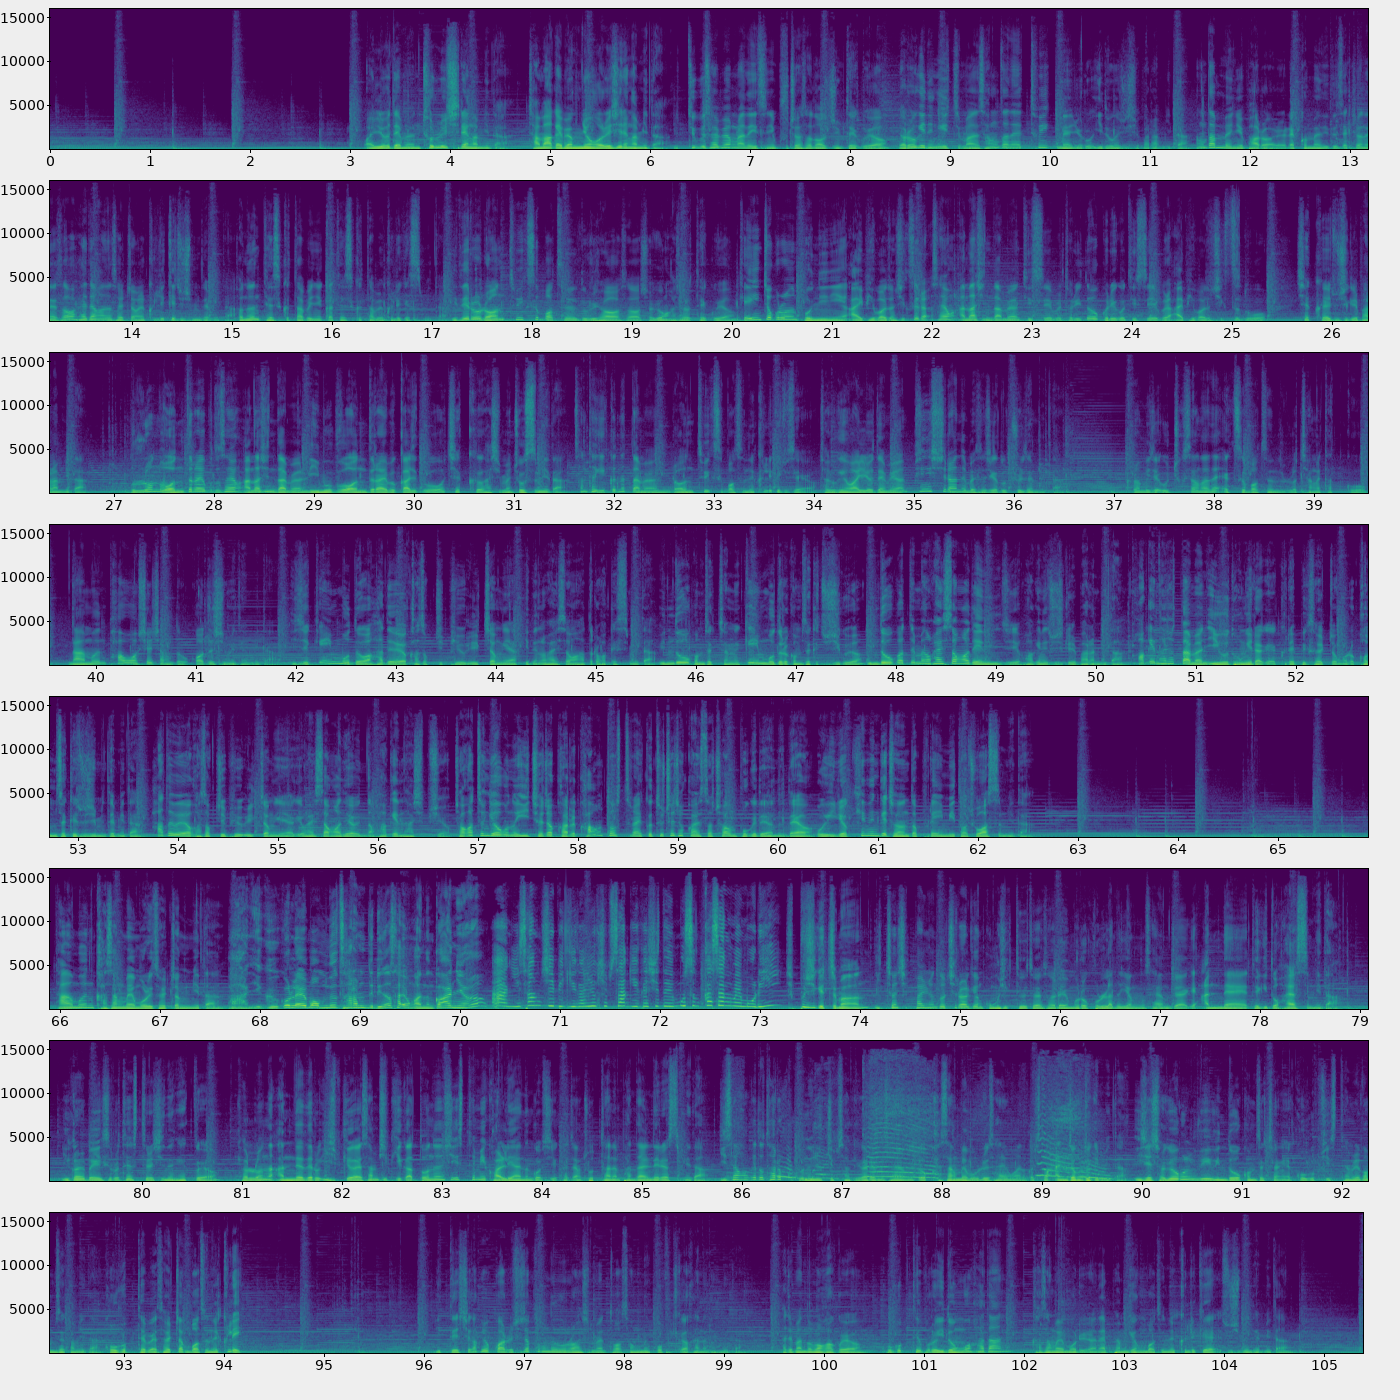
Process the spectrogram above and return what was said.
완료되면 툴을 실행합니다. 자막의 명령어를 실행합니다. 유튜브 설명란에 있으니 붙여서 넣어주시면 되고요. 여러 기능이 있지만 상단의 tweak 메뉴로 이동해 주시기 바랍니다. 상단 메뉴 바로 아래 recommended 섹션에서 해당하는 설정을 클릭해 주시면 됩니다. 저는 데스크탑이니까 데스크탑을 클릭했습니다. 이대로 run tweaks 버튼을 누르셔서 적용하셔도 되고요. 개인적으로는 본인이 IP 버전 6를 사용 안 하신다면 disable Teredo 그리고 disable IP 버전 6도 체크해 주시길 바랍니다. 물론 OneDrive도 사용 안 하신다면 리무브 원드라이브까지도 체크하시면 좋습니다. 선택이 끝났다면 Run Tweaks 버튼을 클릭해 주세요. 적용이 완료되면 Finish라는 메시지가 노출됩니다. 그럼 이제 우측 상단의 X 버튼을 눌러 창을 닫고 남은 PowerShell 창도 꺼주시면 됩니다. 이제 게임 모드와 하드웨어 가속 GPU 일정 예약 기능을 활성화하도록 하겠습니다. 윈도우 검색창에 게임 모드를 검색해 주시고요. 윈도우가 뜨면 활성화되어 있는지 확인해 주시길 바랍니다. 확인하셨다면 이후 동일하게 그래픽 설정으로 검색해 주시면 됩니다. 하드웨어 가속 GPU 일정 예약이 활성화되어 있나 확인하십시오. 저 같은 경우는 이 최적화를 Counter-Strike 2 최적화에서 처음 보게 되었는데요. 오히려 키는 게 저는 더 프레임이 더 좋았습니다. 다음은 가상 메모리 설정입니다. 아니 그걸 램 없는 사람들이나 사용하는 거 아니야? 아니 32기가 64기가 시대에 무슨 가상 메모리? 싶으시겠지만 2018년도 7월경 공식 트위터에서 램으로 곤란한 경우 사용자에게 안내되기도 하였습니다. 이걸 베이스로 테스트를 진행했고요. 결론은 안내대로 20기가에 30기가 또는 시스템이 관리하는 것이 가장 좋다는 판단을 내렸습니다. 이상하게도 타르코프는 64기가 램을 사용해도 가상 메모리를 사용하는 것이 더 안정적입니다. 이제 적용을 위해 윈도우 검색창에 고급 시스템을 검색합니다. 고급 탭의 설정 버튼을 클릭. 이때 시각 효과를 최적 성능으로 하시면 더 성능 뽑기가 가능합니다. 하지만 넘어가고요. 고급 탭으로 이동 후 하단 가상 메모리란의 변경 버튼을 클릭해 주시면 됩니다.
